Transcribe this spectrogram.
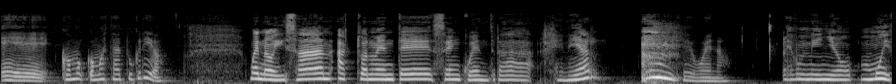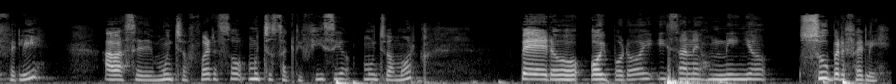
eh, ¿cómo, ¿cómo está tu crío? Bueno, Isan actualmente se encuentra genial. Qué bueno. Es un niño muy feliz, a base de mucho esfuerzo, mucho sacrificio, mucho amor. Pero hoy por hoy, Isan es un niño súper feliz.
